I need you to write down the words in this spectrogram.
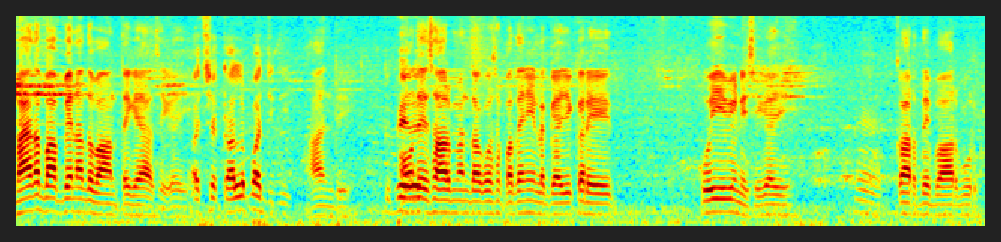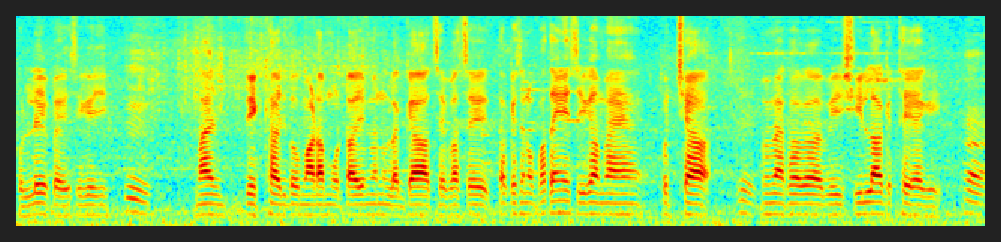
ਮੈਂ ਤਾਂ ਬਾਬੇ ਨਾਲ ਦੀਵਾਨ ਤੇ ਗਿਆ ਸੀਗਾ ਜੀ। ਅੱਛਾ ਕੱਲ ਭੱਜ ਗਈ? ਹਾਂਜੀ। ਤੇ ਫਿਰ? ਉਹਦੇ ਸਾਰ ਮੈਨੂੰ ਤਾਂ ਕੁਝ ਪਤਾ ਹੀ ਨਹੀਂ ਲੱਗਿਆ ਜੀ ਘਰੇ ਕੋਈ ਵੀ ਨਹੀਂ ਸੀਗਾ ਜੀ। ਹਾਂ। ਘਰ ਦੇ ਬਾਰ-ਬੂਰ ਖੁੱਲੇ ਪਏ ਸੀਗੇ ਜੀ। ਹੂੰ। ਮੈਂ ਦੇਖਿਆ ਜਦੋਂ ਮਾੜਾ ਮੋਟਾ ਜੀ ਮੈਨੂੰ ਲੱਗਾ ਆਸੇ-ਪਾਸੇ ਤਾਂ ਕਿਸੇ ਨੂੰ ਪਤਾ ਹੀ ਨਹੀਂ ਸੀਗਾ ਮੈਂ ਪੁੱਛਿਆ ਹੂੰ। ਵੀ ਮੈਂ ਕਿਹਾ ਵੀ ਸ਼ੀਲਾ ਕਿੱਥੇ ਹੈਗੀ? ਹਾਂ।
